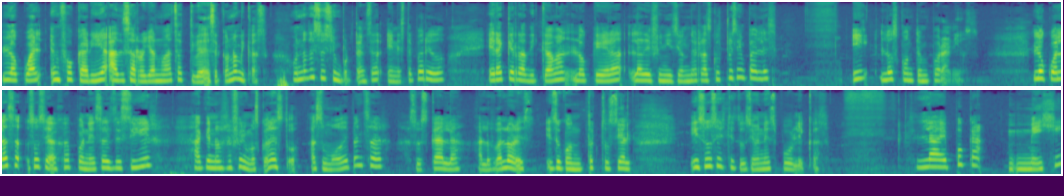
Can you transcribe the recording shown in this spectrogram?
lo cual enfocaría a desarrollar nuevas actividades económicas. Una de sus importancias en este periodo era que radicaban lo que era la definición de rasgos principales y los contemporáneos, lo cual la sociedad japonesa, es decir, ¿a qué nos referimos con esto? A su modo de pensar, a su escala, a los valores y su contacto social y sus instituciones públicas. La época Meiji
